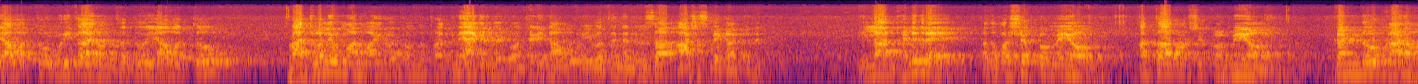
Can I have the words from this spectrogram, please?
ಯಾವತ್ತೂ ಉರಿತಾ ಇರುವಂಥದ್ದು, ಯಾವತ್ತೂ ಪ್ರಾಜ್ವಲ್ಯಮಾನವಾಗಿರುವಂಥ ಒಂದು ಪ್ರಜ್ಞೆ ಆಗಿರಬೇಕು ಅಂತ ಹೇಳಿ ನಾವು ಇವತ್ತಿನ ದಿವಸ ಆಶಿಸಬೇಕಾಗ್ತದೆ. ಇಲ್ಲ ಅಂತ ಹೇಳಿದ್ರೆ ಅದು ವರ್ಷಕ್ಕೊಮ್ಮೆಯೋ, ಹತ್ತಾರು ವರ್ಷಕ್ಕೊಮ್ಮೆಯೋ ಕಂಡು ಕಾಣುವ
